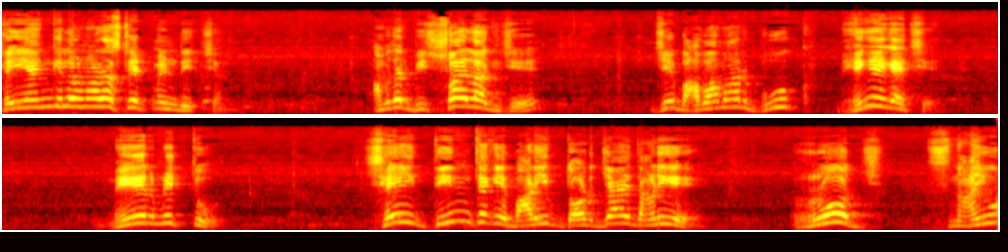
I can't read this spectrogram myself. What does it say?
সেই অ্যাঙ্গেলে ওনারা স্টেটমেন্ট দিচ্ছেন। আমাদের বিস্ময় লাগছে যে বাবা মার বুক ভেঙে গেছে, মেয়ের মৃত্যু। সেই দিন থেকে বাড়ির দরজায় দাঁড়িয়ে রোজ স্নায়ু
